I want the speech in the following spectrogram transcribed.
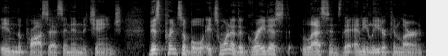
in the process and in the change. This principle, it's one of the greatest lessons that any leader can learn.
